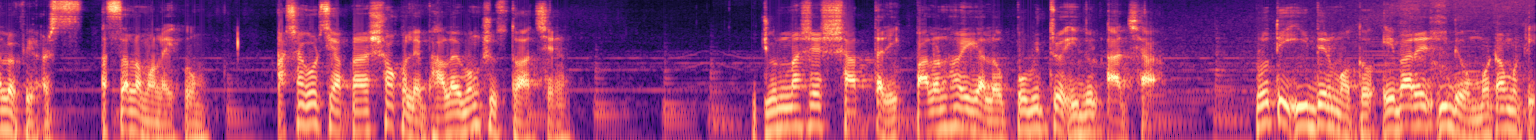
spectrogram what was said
হ্যালো ভিউয়ার্স আসসালামু আলাইকুম আশা করছি আপনারা সকলে ভালো এবং সুস্থ আছেন। জুন মাসের সাত তারিখ পালন হয়ে গেল পবিত্র ঈদুল আজহা প্রতি ঈদের মতো এবারের ঈদেও মোটামুটি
